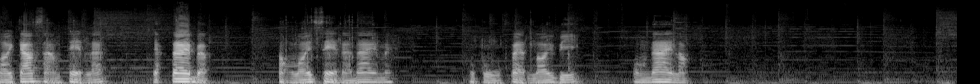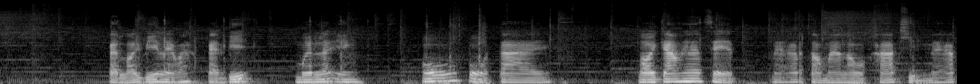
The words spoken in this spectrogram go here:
ร้อยเก้าสามเศษแล้ว อยากได้แบบสองร้อยเศษอะได้ไหมโอ้โหแปดร้อยวิคงได้หรอกแปดร้อยวิอะไรวะแปดวิเมือนแล้วเอง อ้โหตายร้อยเก้าห้าเศษนะครับ ต่อมาเราค้าฟหินนะครับ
